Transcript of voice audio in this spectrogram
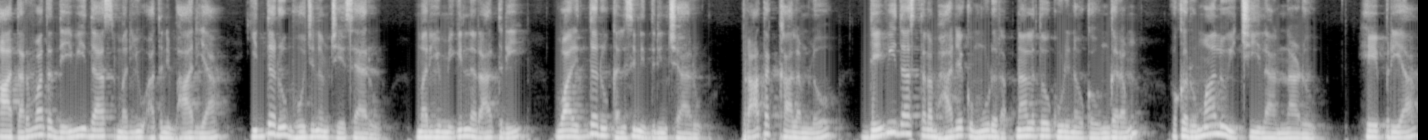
ఆ తర్వాత దేవీదాస్ మరియు అతని భార్య ఇద్దరూ భోజనం చేశారు. మరియు మిగిలిన రాత్రి వారిద్దరూ కలిసి నిద్రించారు. ప్రాతకాలంలో దేవీదాస్ తన భార్యకు మూడు రత్నాలతో కూడిన ఒక ఉంగరం ఒక రుమాలు ఇచ్చి ఇలా అన్నాడు హే ప్రియా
